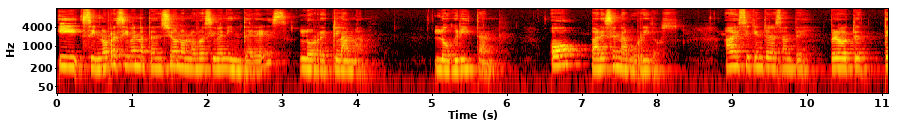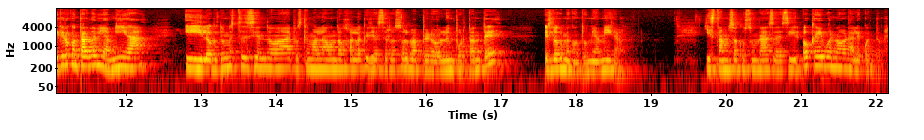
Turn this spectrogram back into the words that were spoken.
Y si no reciben atención o no reciben interés, lo reclaman, lo gritan o parecen aburridos. Ay, sí, qué interesante. Pero te, quiero contar de mi amiga y lo que tú me estás diciendo, ay, pues qué mala onda, ojalá que ya se resuelva, pero lo importante es lo que me contó mi amiga. Y estamos acostumbradas a decir, ok, bueno, órale, cuéntame.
